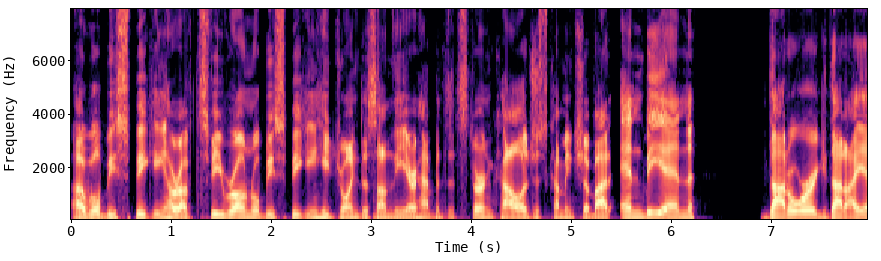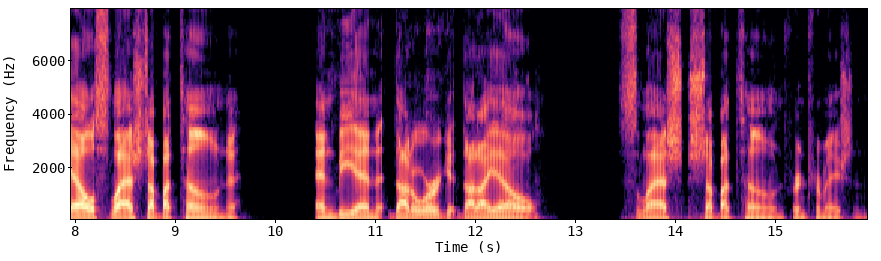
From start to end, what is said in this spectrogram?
uh, will be speaking. Harav Tzvi Ron will be speaking. He joined us on the air. Happens at Stern College this coming Shabbat. nbn.org.il slash Shabbaton. nbn.org.il slash Shabbaton for information.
